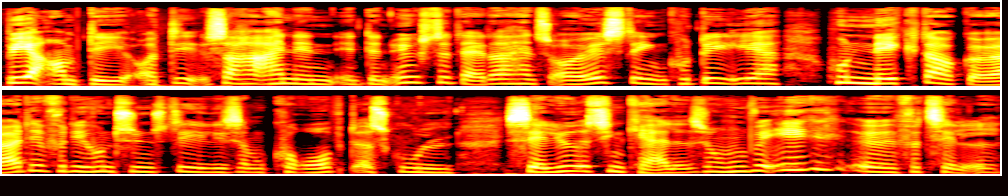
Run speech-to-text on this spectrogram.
beder om det. Og det, så har han en, en, den yngste datter, hans øjesten, Cordelia, hun nægter at gøre det, fordi hun synes, det er ligesom korrupt at skulle sælge ud af sin kærlighed. Så hun vil ikke øh, fortælle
